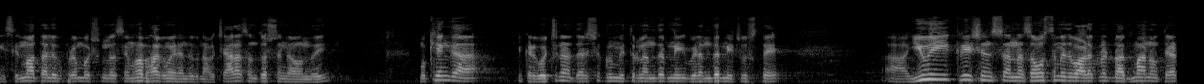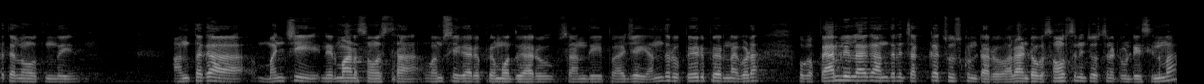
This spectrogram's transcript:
ఈ సినిమా తాలూకు ప్రమోషన్లో సింహభాగమైనందుకు నాకు చాలా సంతోషంగా ఉంది. ముఖ్యంగా ఇక్కడికి వచ్చిన దర్శకులు మిత్రులందరినీ వీళ్ళందరినీ చూస్తే యూఈ క్రియేషన్స్ అన్న సంస్థ మీద వాళ్ళకున్నట్టు అభిమానం తేడతెల్లం అవుతుంది. అంతగా మంచి నిర్మాణ సంస్థ వంశీ గారు ప్రమోద్ గారు సందీప్ అజయ్ అందరూ పేరు పేరున కూడా ఒక ఫ్యామిలీ లాగా అందరిని చక్కగా చూసుకుంటారు. అలాంటి ఒక సంస్థ నుంచి వస్తున్నటువంటి ఈ సినిమా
